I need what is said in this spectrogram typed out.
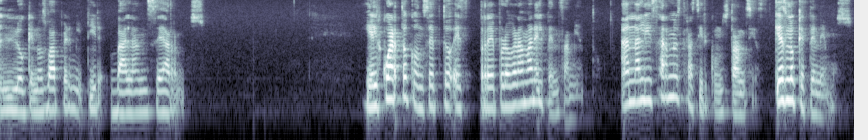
lo que nos va a permitir balancearnos. Y el cuarto concepto es reprogramar el pensamiento, analizar nuestras circunstancias, qué es lo que tenemos,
